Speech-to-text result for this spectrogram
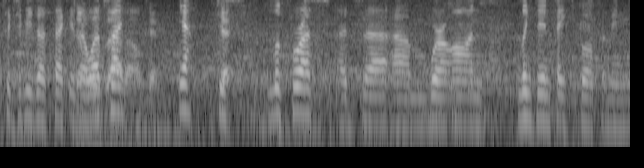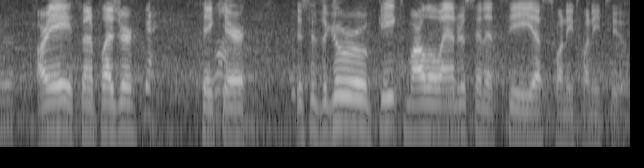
six is our website. that, okay. Yeah, just look for us. It's uh, um, we're on LinkedIn, Facebook. I mean, we're, it's been a pleasure. yes. Take Well, care. This is the Guru of Geek, Marlo Anderson at CES 2022.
